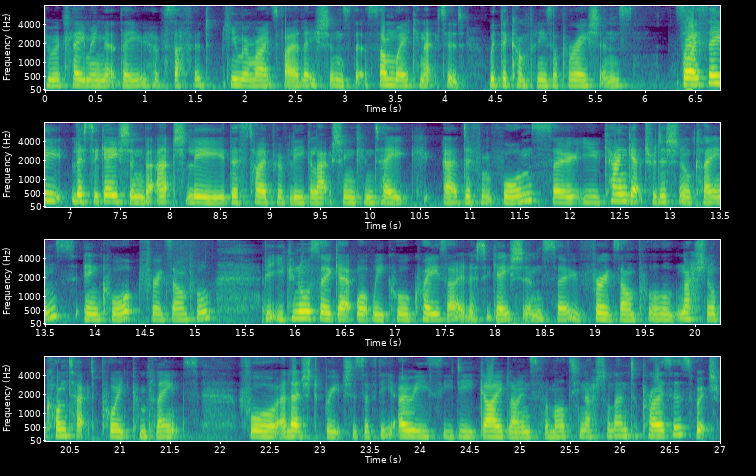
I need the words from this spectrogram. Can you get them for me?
who are claiming that they have suffered human rights violations that are some way connected with the company's operations. So I say litigation, but actually, this type of legal action can take uh, different forms. So you can get traditional claims in court, for example, but you can also get what we call quasi litigation. So, for example, national contact point complaints for alleged breaches of the OECD guidelines for multinational enterprises, which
